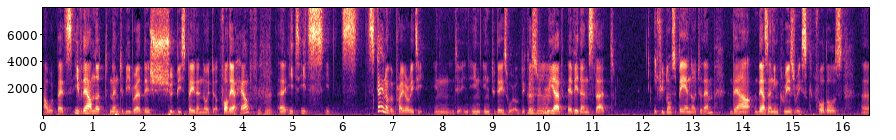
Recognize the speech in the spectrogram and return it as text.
our pets, if they are not meant to be bred, they should be spayed and neutered for their health. Mhm. Uh, it's it's it's it's kind of a priority in in, in, in today's world because Mhm. we have evidence that if you don't spay and neuter them, there are, there's an increased risk for those uh,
